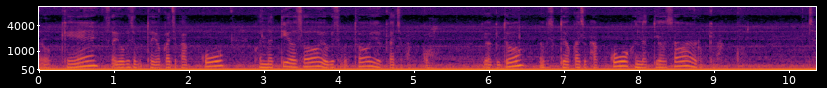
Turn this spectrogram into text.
이렇게 그래서 여기서부터 여기까지 받고 건너뛰어서 여기서부터 여기까지 받고 여기도 여기서부터 여기까지 받고 건너뛰어서 이렇게 받고 자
